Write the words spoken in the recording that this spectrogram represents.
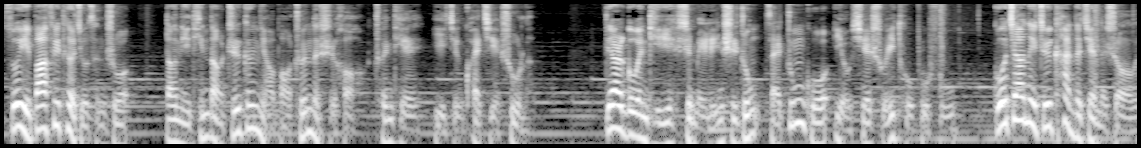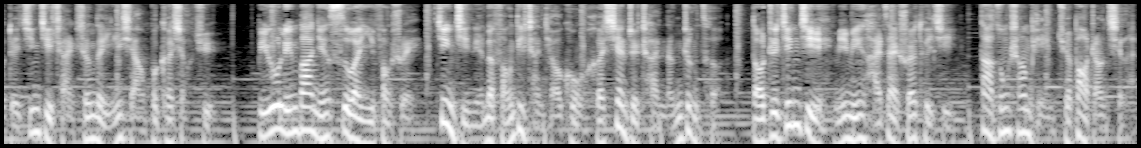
所以，巴菲特就曾说：“当你听到知更鸟报春的时候，春天已经快结束了。”第二个问题是，美林时钟在中国有些水土不服。国家那只看得见的手对经济产生的影响不可小觑。比如，零八年四万亿放水，近几年的房地产调控和限制产能政策，导致经济明明还在衰退期，大宗商品却暴涨起来。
